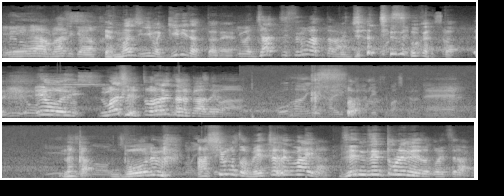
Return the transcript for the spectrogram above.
ーいやマジかよ。やマジ今ギリだったね。今ジャッジすごかったな。ジャッジすごかった。えもうマジで取られたのかあれ後半いい入り方ができてますかなんかボール足元めっちゃうまいな。全然取れねえぞこいつら。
